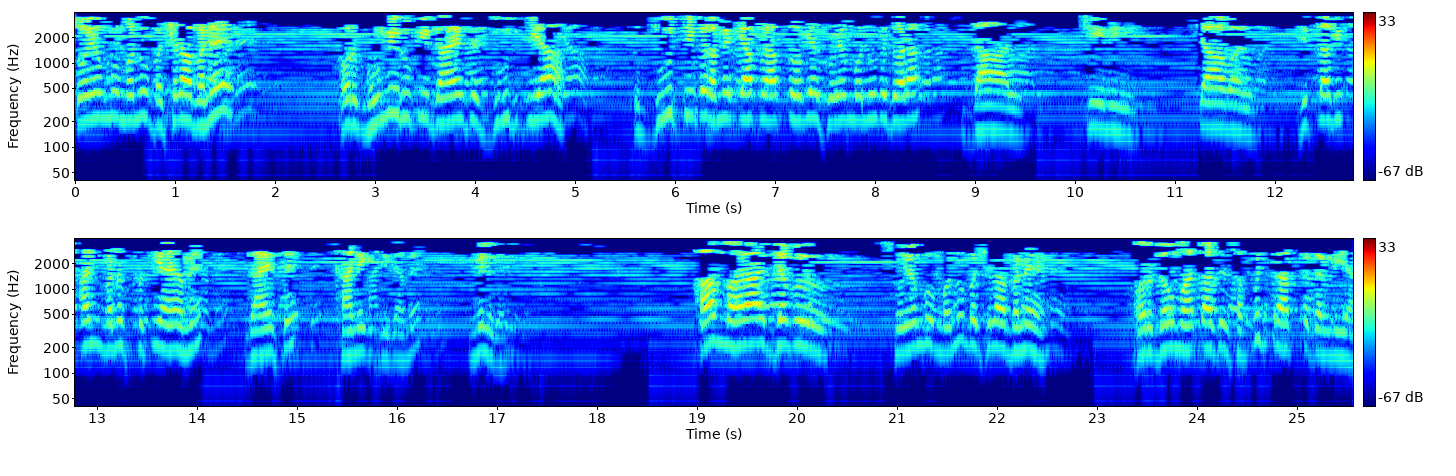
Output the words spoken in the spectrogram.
स्वयंभू मनु बछड़ा बने और भूमि रूपी गाय से दूध किया तो दूध पीकर हमें क्या प्राप्त हो गया? स्वयं मनु के द्वारा दाल, चीनी, चावल, जितना भी अन्य वनस्पतियाँ हैं हमें गाय से खाने की चीज़ें हमें मिल गई। अब महाराज जब स्वयं मनु बछड़ा बने और गौ माता से सब कुछ प्राप्त कर लिया,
